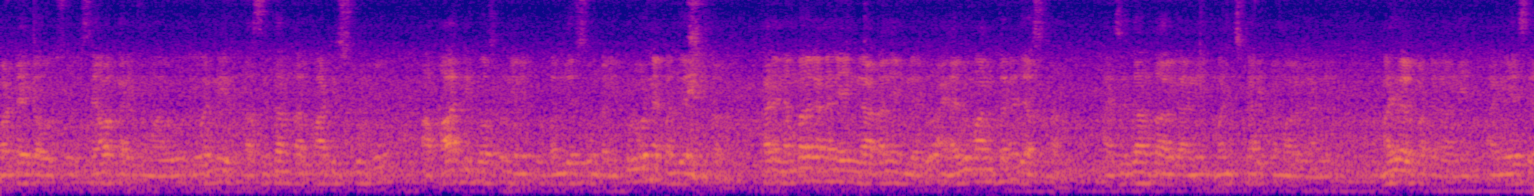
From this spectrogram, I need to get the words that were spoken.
బర్త్డే కావచ్చు సేవా కార్యక్రమాలు ఇవన్నీ ఆ సిద్ధాంతాలు పాటించుకుంటూ ఆ పార్టీ కోసం నేను ఇప్పుడు పనిచేస్తూ ఉంటాను. ఇప్పుడు కూడా నేను పనిచేస్తుంటాను. కానీ నెంబర్గా నేను ఏం కాదని ఏం లేదు. ఆయన అభిమానంతోనే చేస్తున్నాను. ఆయన సిద్ధాంతాలు కానీ మంచి కార్యక్రమాలు కానీ మహిళల పట్ల కానీ ఆయన చేసే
